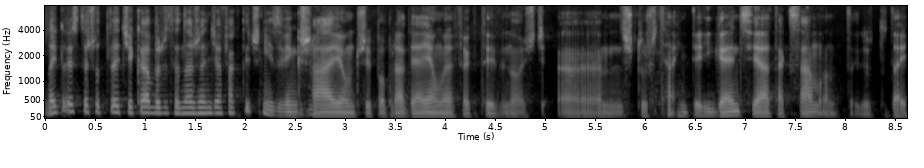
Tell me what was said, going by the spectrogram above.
No i to jest też o tyle ciekawe, że te narzędzia faktycznie Mhm. zwiększają czy poprawiają efektywność. Sztuczna inteligencja tak samo. Tutaj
